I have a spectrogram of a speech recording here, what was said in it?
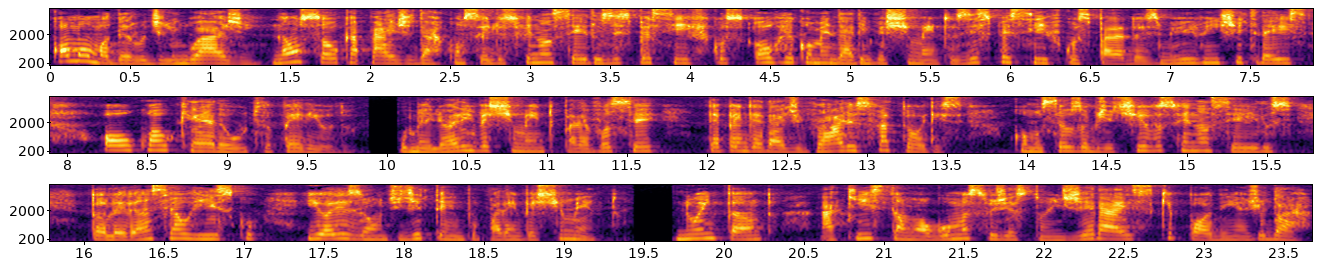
Como um modelo de linguagem, não sou capaz de dar conselhos financeiros específicos ou recomendar investimentos específicos para 2023 ou qualquer outro período. O melhor investimento para você dependerá de vários fatores, como seus objetivos financeiros, tolerância ao risco e horizonte de tempo para investimento. No entanto, aqui estão algumas sugestões gerais que podem ajudar.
